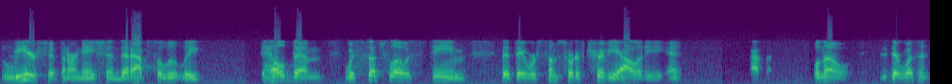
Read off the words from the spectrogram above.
leadership in our nation that absolutely held them with such low esteem that they were some sort of triviality and. Well, no, there wasn't,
